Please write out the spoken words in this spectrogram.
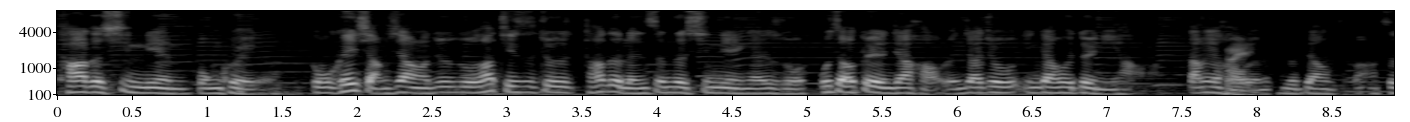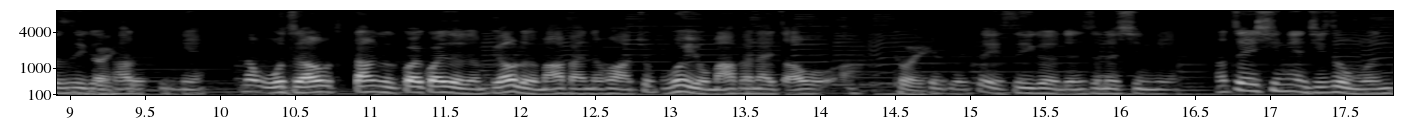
他的信念崩溃了。我可以想象啊，就是说他其实就是他的人生的信念，应该是说我只要对人家好，人家就应该会对你好。当一个好人就这样子嘛，这是一个他的信念。那我只要当一个乖乖的人，不要惹麻烦的话，就不会有麻烦来找我啊。对，对对？这也是一个人生的信念。那这些信念其实我们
